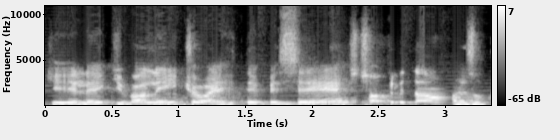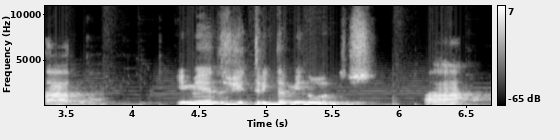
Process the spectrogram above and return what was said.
que ele é equivalente ao RT-PCR, só que ele dá um resultado em menos de 30 minutos. Tá?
